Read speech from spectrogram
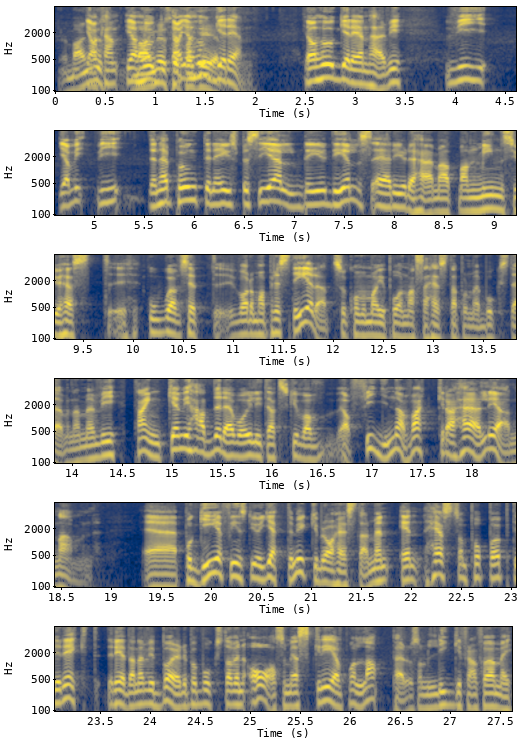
Magnus, jag, kan, jag, hugg, ja, jag hugger en. Jag hugger en här. Vi, vi, ja, vi, vi den här punkten är ju speciell. Det är ju, dels är det ju det här med att man minns ju häst eh, oavsett vad de har presterat så kommer man ju på en massa hästar på de här bokstäverna. Men vi, tanken vi hade där var ju lite att det skulle vara ja, fina, vackra, härliga namn. Eh, på G finns det ju jättemycket bra hästar, men en häst som poppade upp direkt redan när vi började på bokstaven A som jag skrev på en lapp här och som ligger framför mig.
